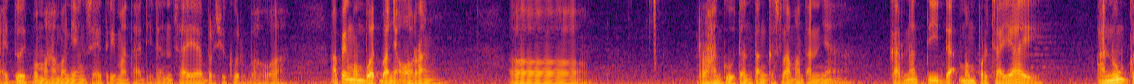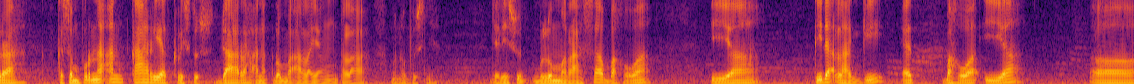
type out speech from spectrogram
Nah, itu pemahaman yang saya terima tadi dan saya bersyukur bahwa apa yang membuat banyak orang uh, ragu tentang keselamatannya karena tidak mempercayai anugerah kesempurnaan karya Kristus, darah anak domba Allah yang telah menebusnya. Jadi belum merasa bahwa ia tidak lagi eh, bahwa ia eh,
